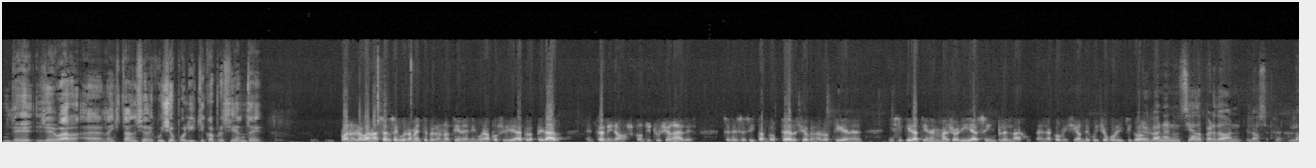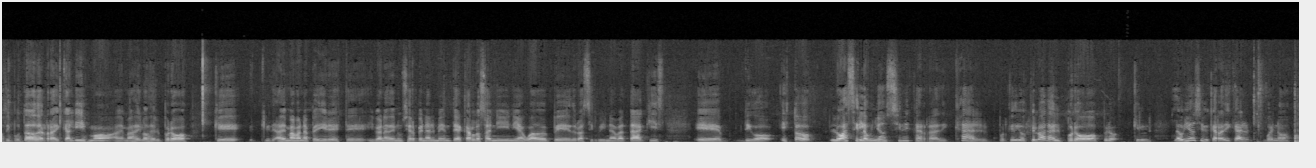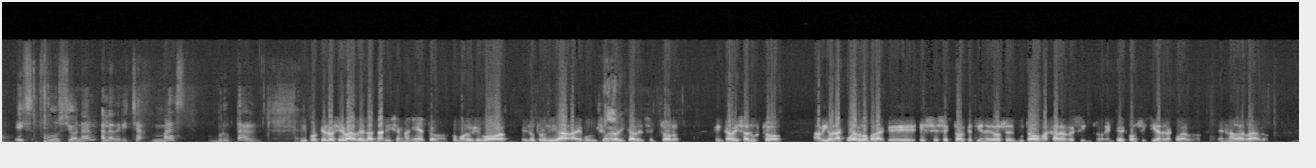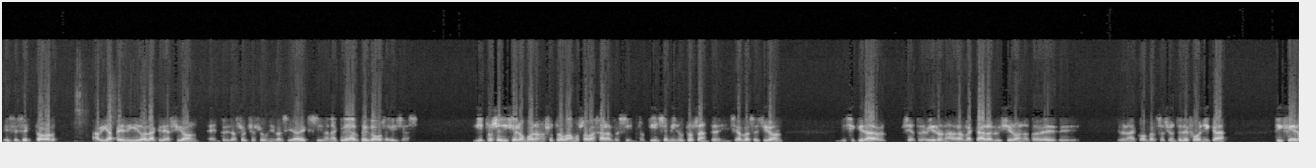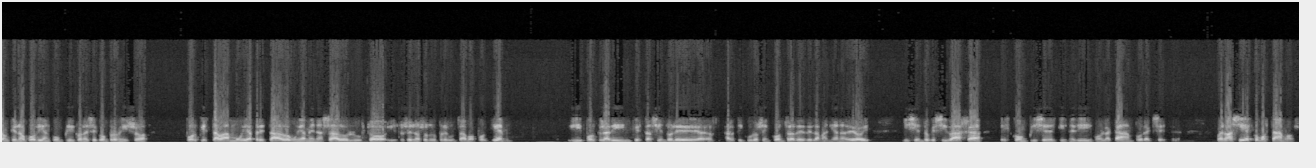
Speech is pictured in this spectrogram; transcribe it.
de llevar a la instancia de juicio político al presidente? Bueno, lo van a hacer seguramente, pero no tienen ninguna posibilidad de prosperar en términos constitucionales. Se necesitan dos tercios que no los tienen, ni siquiera tienen mayoría simple en la, en la comisión de juicio político. Pero lo han anunciado, perdón, los, los diputados del radicalismo, además de los del PRO, que, además van a pedir este, y van a denunciar penalmente a Carlos Anini, a Guado de Pedro, a Silvina Batakis. Eh, digo, esto lo hace la Unión Cívica Radical, porque digo, que lo haga el PRO, pero que la Unión Cívica Radical, bueno, es funcional a la derecha más brutal. Y porque lo lleva de las narices Manieto, como lo llevó el otro día a Evolución Radical del sector que encabeza Lusto había un acuerdo para que ese sector que tiene 12 diputados bajara al recinto. ¿En qué consistía el acuerdo? En nada raro. Ese sector había pedido la creación entre las ocho universidades que se iban a crear de dos de ellas. Y entonces dijeron, bueno, nosotros vamos a bajar al recinto. 15 minutos antes de iniciar la sesión, ni siquiera se atrevieron a dar la cara, lo hicieron a través de, una conversación telefónica, dijeron que no podían cumplir con ese compromiso porque estaba muy apretado, muy amenazado Lustó, y entonces nosotros preguntamos por quién, y por Clarín, que está haciéndole artículos en contra desde la mañana de hoy, diciendo que si baja es cómplice del kirchnerismo, la cámpora, etcétera. Bueno, así es como estamos.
